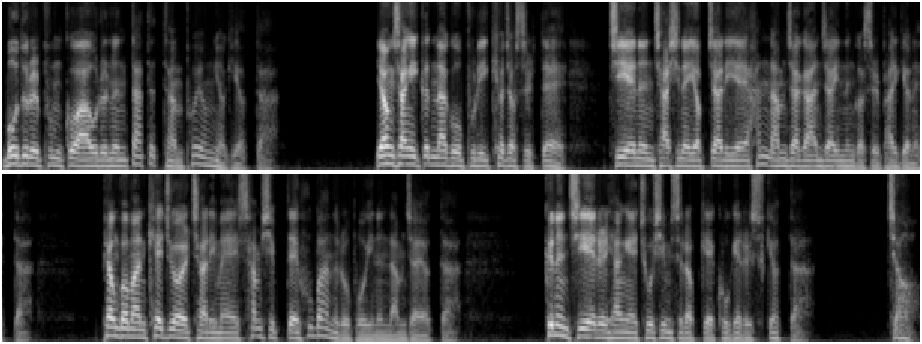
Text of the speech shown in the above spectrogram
모두를 품고 아우르는 따뜻한 포용력이었다. 영상이 끝나고 불이 켜졌을 때 지혜는 자신의 옆자리에 한 남자가 앉아 있는 것을 발견했다. 평범한 캐주얼 차림의 30대 후반으로 보이는 남자였다. 그는 지혜를 향해 조심스럽게 고개를 숙였다. 저,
